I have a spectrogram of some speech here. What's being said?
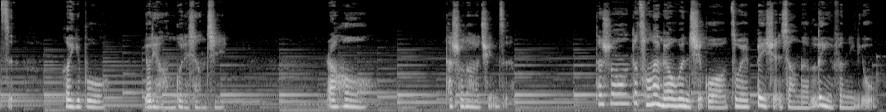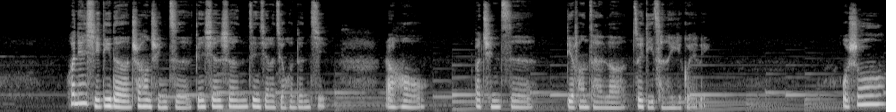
子和一部有点昂贵的相机。然后，她收到了裙子。他说：“他从来没有问起过作为备选项的另一份礼物。”欢天喜地的穿上裙子，跟先生进行了结婚登记，然后把裙子叠放在了最底层的衣柜里。我说：“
